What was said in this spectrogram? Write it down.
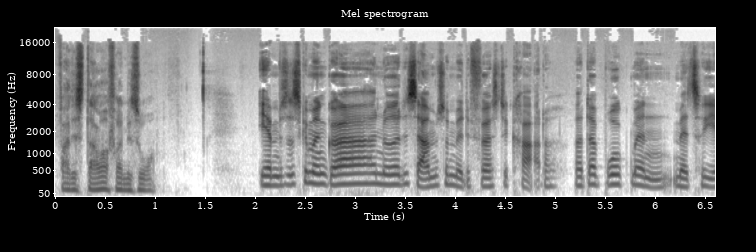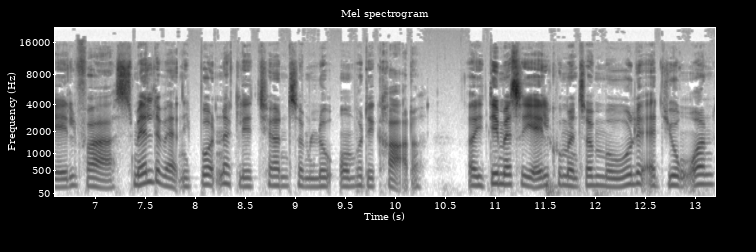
faktisk stammer fra emisor? Jamen, så skal man gøre noget af det samme som med det første krater. Og der brugte man materiale fra smeltevand i bunden af gletsjeren, som lå oven på det krater. Og i det materiale kunne man så måle, at jorden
